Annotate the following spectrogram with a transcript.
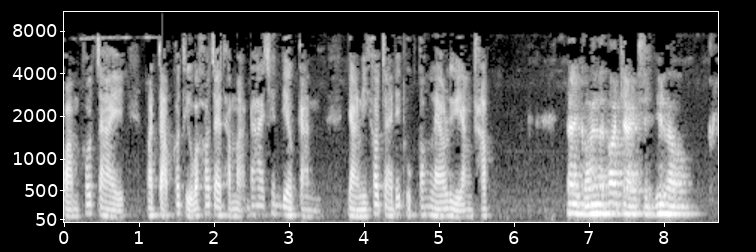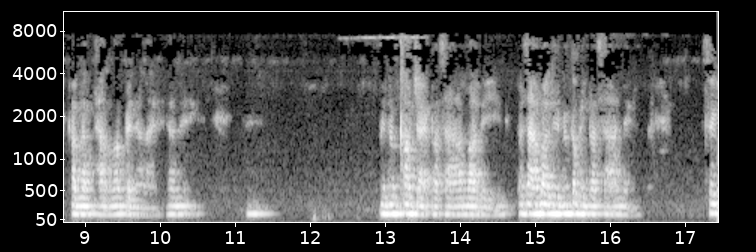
ความเข้าใจ มาจับก็ถือว่าเข้าใจธรรมะได้เช่นเดียวกัน อย่างนี้เข้าใจได้ถูกต้องแล้วหรือยังครับใช่ขอให้เราเข้าใจสิ่งที่เรากำลังทำว่าเป็นอะไรนั่นเอง ไม่ต้องเข้าใจภาษาบาลี ภาษาบาลีมันก็เป็นภาษาหนึ่ง ซึ่ง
